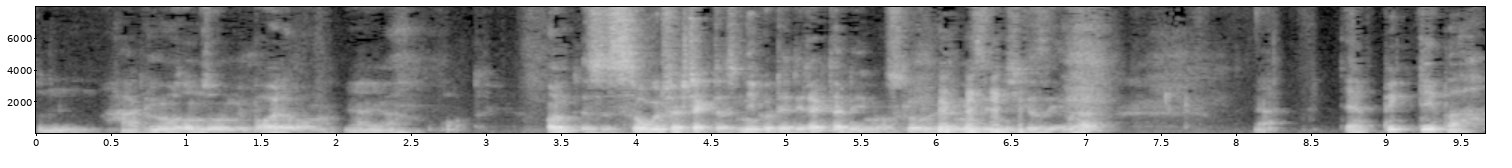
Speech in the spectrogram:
so einen Haken. Nur um so ein Gebäude rum. Ja, ja. Und es ist so gut versteckt, dass Nico, der direkt daneben aufs Klo gegangen ist, sie nicht gesehen hat. ja. Der Big Dipper.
